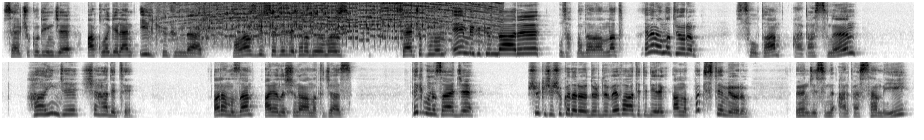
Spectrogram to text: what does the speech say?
Selçuklu deyince akla gelen ilk hükümdar. Malazgirt seferiyle tanıdığımız Selçuklu'nun en büyük hükümdarı. Uzatmadan anlat. Hemen anlatıyorum. Sultan Alparslan'ın haince şehadeti. Aramızdan ayrılışını anlatacağız. Peki bunu sadece şu kişi şu kadar öldürdü, vefat etti diyerek anlatmak istemiyorum. Öncesinde Alparslan Bey'i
